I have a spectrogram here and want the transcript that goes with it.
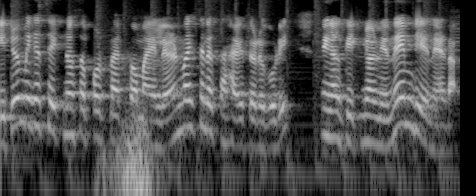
ഏറ്റവും മികച്ച ഇഗ്നോ സപ്പോർട്ട് പ്ലാറ്റ്ഫോമായ ലേൺ വൈസിന്റെ സഹായത്തോടു കൂടി നിങ്ങൾക്ക് ഇഗ്നോയിൽ നിന്ന് എം ബി എ നേടാം.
